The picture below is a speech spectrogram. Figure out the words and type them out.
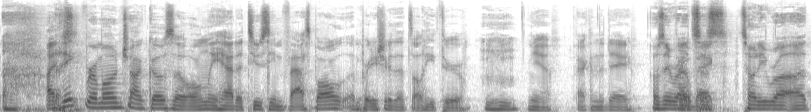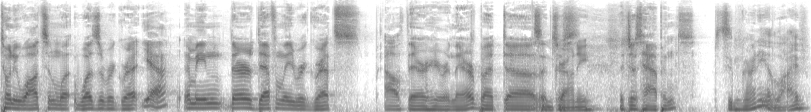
I think Ramon Troncoso only had a two seam fastball. I'm pretty sure that's all he threw. Mm-hmm. Yeah, back in the day. Jose says Tony uh, Tony Watson was a regret. Yeah, I mean there are definitely regrets out there here and there, but uh, it just, it just happens. Is Cingrani alive?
